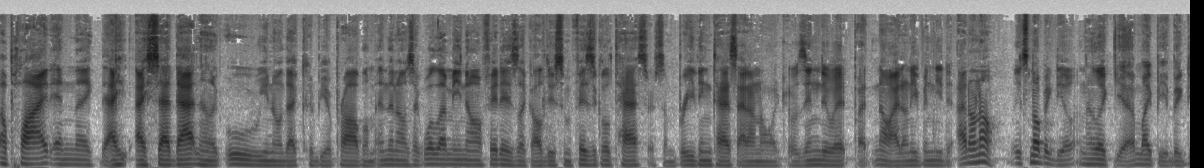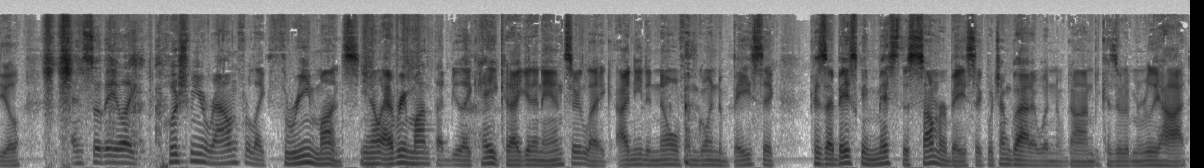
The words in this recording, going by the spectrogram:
applied and like I, I said that and they're like, ooh, you know, that could be a problem. And then I was like, well, let me know if it is. Like, I'll do some physical tests or some breathing tests. I don't know what goes into it, but no, I don't even need it. I don't know. It's no big deal. And they're like, yeah, it might be a big deal. and so they like pushed me around for like three months. You know, every month I'd be like, hey, could I get an answer? Like, I need to know if I'm going to basic because I basically missed the summer basic, which I'm glad I wouldn't have gone because it would have been really hot.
